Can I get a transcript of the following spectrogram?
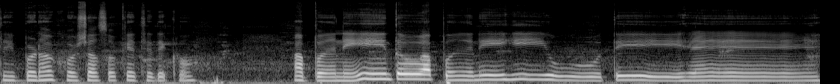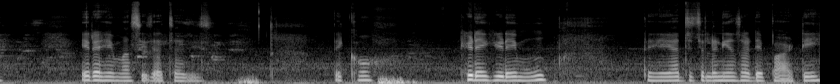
ਤੇ ਬੜਾ ਖੁਸ਼ ਆ ਸੁਖ ਇੱਥੇ ਦੇਖੋ। ਆਪਣੇ ਤੋਂ ਆਪਣੇ ਹੀ ਹੋਤੇ ਹੈ। ਇਹ ਰਹੇ ਮਾਸੀ ਚਾਚਾ ਜੀ। ਦੇਖੋ, ਖਿੜੇ ਖਿੜੇ ਮੂੰਹ। ਤੇ ਅੱਜ ਚੱਲਣੀ ਆ ਸਾਡੇ ਪਾਰਟੀ।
